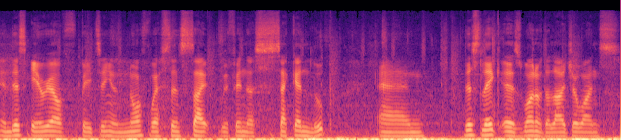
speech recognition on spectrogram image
in this area of Beijing, the northwestern side within the second loop. And this lake is one of the larger ones.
